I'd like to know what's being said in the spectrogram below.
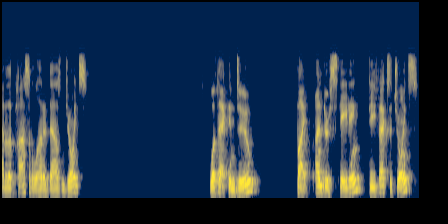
out of the possible 100,000 joints. What that can do by understating defects at joints,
